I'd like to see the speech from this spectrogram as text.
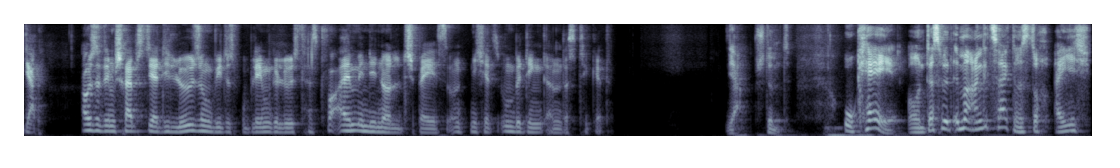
Ja. Außerdem schreibst du ja die Lösung, wie du das Problem gelöst hast, vor allem in die Knowledge Base und nicht jetzt unbedingt an das Ticket. Ja, stimmt. Okay, und das wird immer angezeigt und das ist doch eigentlich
